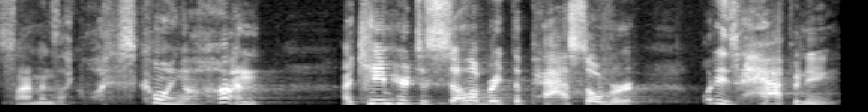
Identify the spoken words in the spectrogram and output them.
Simon's like, What is going on? I came here to celebrate the Passover. What is happening?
